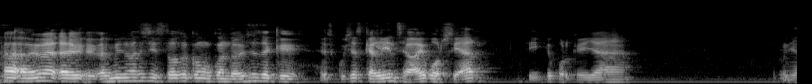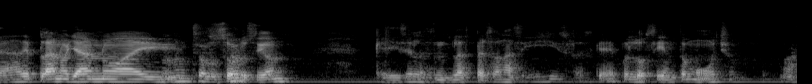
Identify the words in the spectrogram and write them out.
A, a mí, me- a, a mí me hace chistoso como cuando a veces de que escuchas que alguien se va a divorciar, así que porque ya, ya de plano ya no hay Ujú, solución. solución. Que dicen las, las personas, sí, pues que, pues lo siento mucho. ajá.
